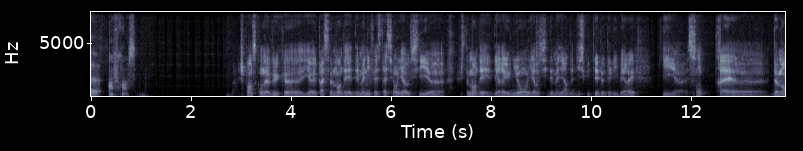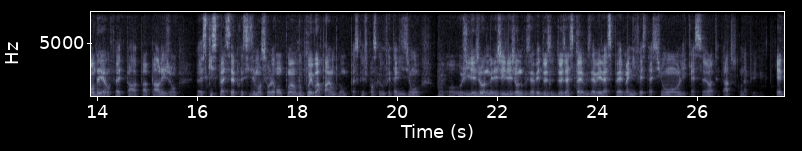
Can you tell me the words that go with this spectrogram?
euh, en France je pense qu'on a vu qu'il n'y avait pas seulement des, manifestations, il y a aussi euh, justement des, réunions, il y a aussi des manières de discuter, de délibérer qui euh, sont très demandées en fait par, par, les gens. ce qui se passait précisément sur le rond-point. Vous pouvez voir par exemple, parce que je pense que vous faites allusion aux, gilets jaunes, mais les gilets jaunes, vous avez deux, deux aspects. Vous avez l'aspect manifestation, les casseurs, etc., tout ce qu'on a pu expliquer.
